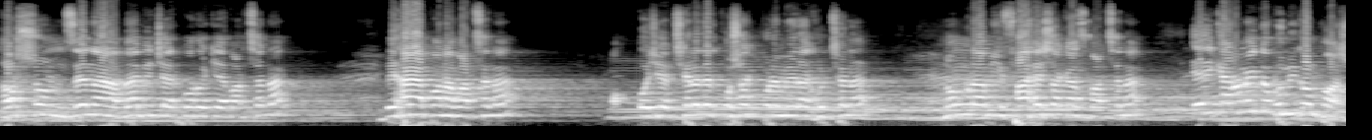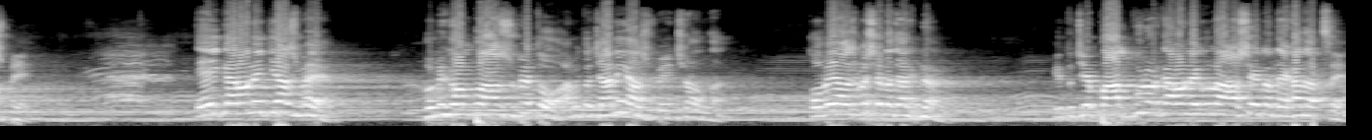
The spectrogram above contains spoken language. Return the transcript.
ধর্ষণ, জেনা, ব্যবিচার, পরকিয়া বাড়ছে না। বেহায়াপনা বাড়ছে না। ওই যে ছেলেদের পোশাক পরে মেয়েরা ঘুরছে না। নোংরামি ফাহেসা কাজ বাড়ছে না। এই কারণেই তো ভূমিকম্প আসবে। এই কারণে কি আসবে? ভূমিকম্প আসবে তো, আমি তো জানি আসবে ইনশাল্লাহ কবে আসবে সেটা জানি না। কিন্তু যে পাপগুলোর কারণে এগুলো আসে, এটা দেখা যাচ্ছে।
